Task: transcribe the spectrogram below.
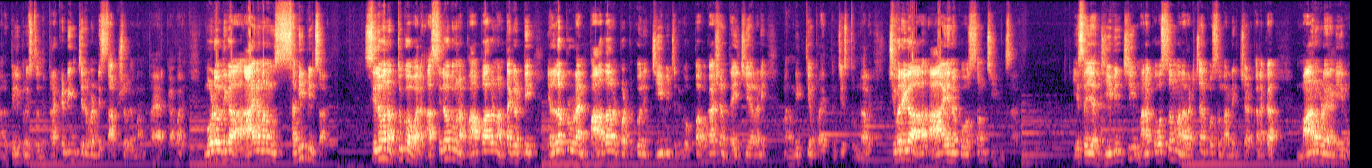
మనకు పిలుపునిస్తుంది ప్రకటించినటువంటి సాక్షులుగా మనం తయారు కావాలి. మూడవదిగా ఆయన మనం సమీపించాలి. సిలువను అత్తుకోవాలి. ఆ సిలువకు మన పాపాలను అంటగట్టి ఎల్లప్పుడూ కూడా ఆయన పాదాలను పట్టుకొని జీవించిన గొప్ప అవకాశం దయచేయాలని మనం నిత్యం ప్రయత్నం చేస్తూ ఉండాలి. చివరిగా ఆయన కోసం జీవించాలి. ఏసయ్య జీవించి మన కోసం మన రక్షణ కోసం మరణించాడు కనుక మానవుడైన నేను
